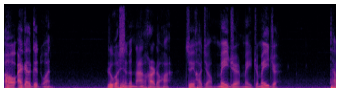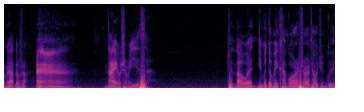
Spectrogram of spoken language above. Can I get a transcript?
Oh, I got a good one. 如果生个男孩的话，最好叫 Major Major Major。他们俩都说：“嗯，那有什么意思？”陈达问：“你们都没看过《二十二条军规》？”“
